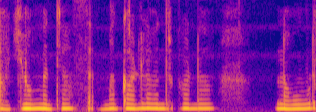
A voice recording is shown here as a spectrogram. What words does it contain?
ஐயோ மச்சான் செம்ம காட்டில் வந்திருக்காண்டா நான் ஊர்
